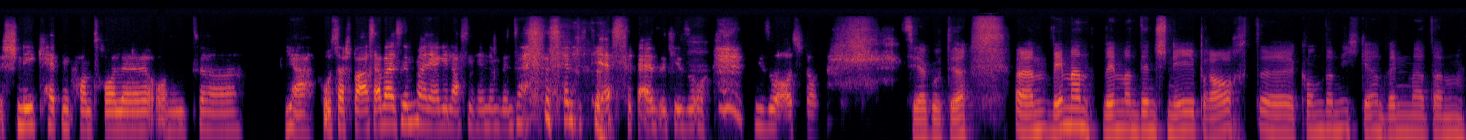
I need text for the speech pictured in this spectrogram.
Schneekettenkontrolle und äh, ja, großer Spaß. Aber es nimmt man ja gelassen hin im Winter. Das ist ja nicht die erste Reise, die so, die so ausschaut. Sehr gut, ja. Ähm, wenn, man, wenn man den Schnee braucht, äh, kommt er nicht, gell? Und wenn man dann,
